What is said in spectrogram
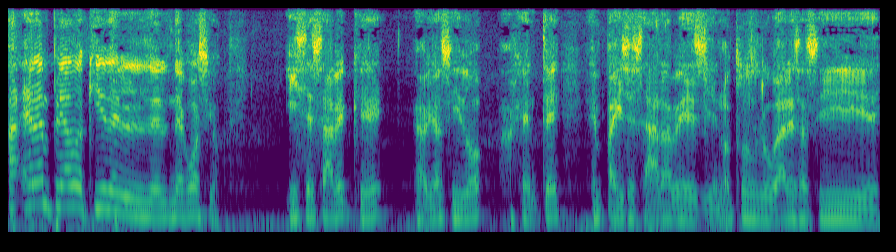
Ah, era empleado aquí del, negocio. Y se sabe que había sido agente en países árabes y en otros lugares así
